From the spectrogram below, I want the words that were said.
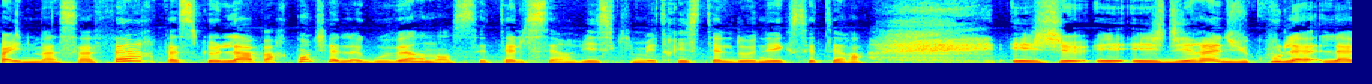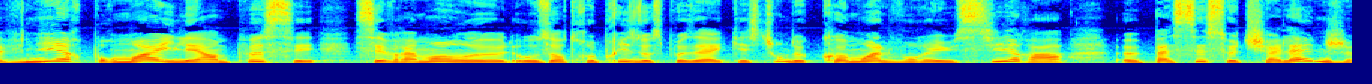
pas une mince affaire parce que là, par contre, il y a de la gouvernance. C'est tel service qui maîtrise telle donnée, etc. Et je, dirais, du coup, l'avenir, pour moi, il est un peu, c'est vraiment euh, aux entreprises de se poser la question de comment elles vont réussir à euh, passer ce challenge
